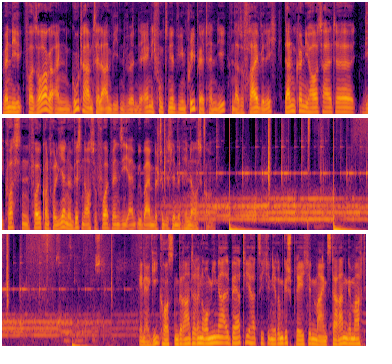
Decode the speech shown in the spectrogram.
Wenn die Versorger einen Guthabenzähler anbieten würden, der ähnlich funktioniert wie ein Prepaid-Handy, also freiwillig, dann können die Haushalte die Kosten voll kontrollieren und wissen auch sofort, wenn sie über ein bestimmtes Limit hinauskommen. Energiekostenberaterin Romina Alberti hat sich in ihrem Gespräch in Mainz daran gemacht,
